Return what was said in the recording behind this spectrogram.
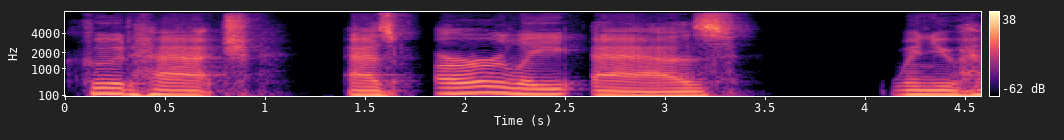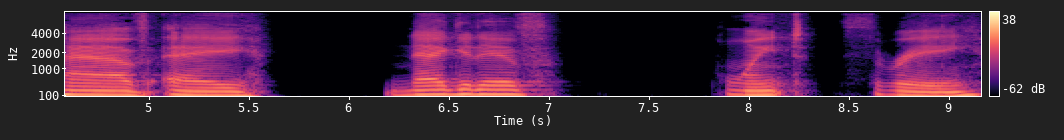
could hatch as early as when you have a negative 0.3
